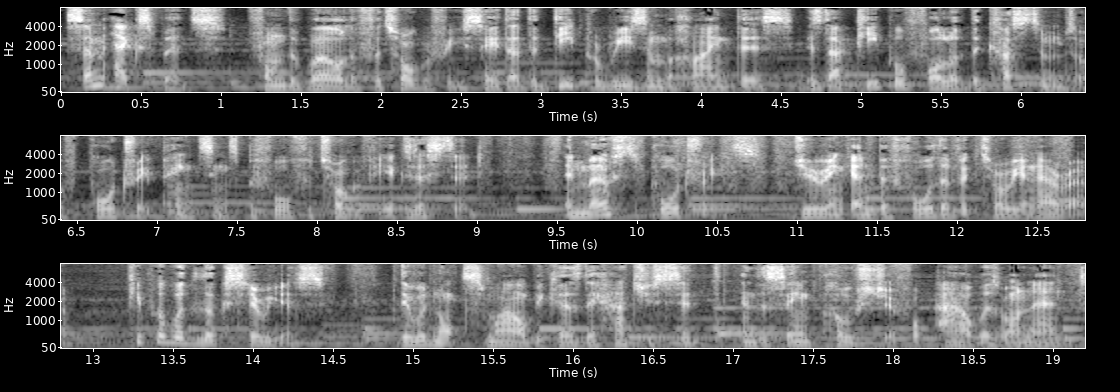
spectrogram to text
Some experts from the world of photography say that the deeper reason behind this is that people followed the customs of portrait paintings before photography existed. In most portraits, during and before the Victorian era, people would look serious. They would not smile because they had to sit in the same posture for hours on end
